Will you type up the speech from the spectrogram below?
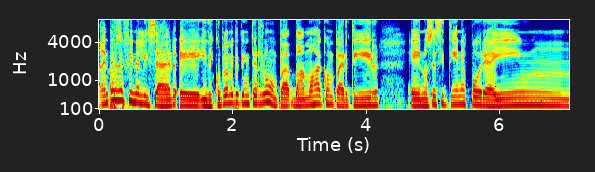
Antes de finalizar, eh, y discúlpame que te interrumpa, vamos a compartir, eh, no sé si tienes por ahí mm,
